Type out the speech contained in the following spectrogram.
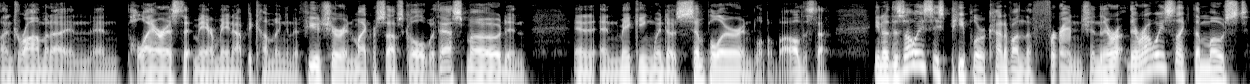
Andromeda and, and Polaris that may or may not be coming in the future, and Microsoft's goal with S mode and and and making Windows simpler and blah blah blah all this stuff. You know, there's always these people who are kind of on the fringe, and they're they're always like the most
